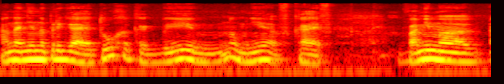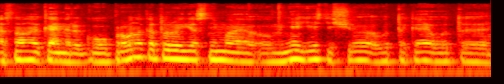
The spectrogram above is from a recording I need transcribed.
она не напрягает ухо, как бы, и, ну, мне в кайф. Помимо основной камеры GoPro, на которую я снимаю, у меня есть еще вот такая вот э,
